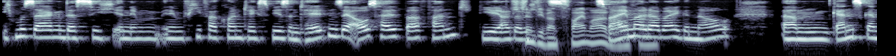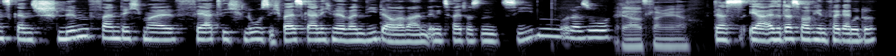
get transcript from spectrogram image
ich muss sagen, dass ich in dem, in dem FIFA-Kontext Wir sind Helden sehr aushaltbar fand. Die ja, glaube ich, die waren zweimal, zweimal drauf, dabei, genau. Ähm, ganz, ganz, ganz schlimm fand ich mal Fertig los. Ich weiß gar nicht mehr, wann die da waren. Irgendwie 2007 oder so. Ja, ist lange her. Das, ja, also das war auf jeden Fall geil.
